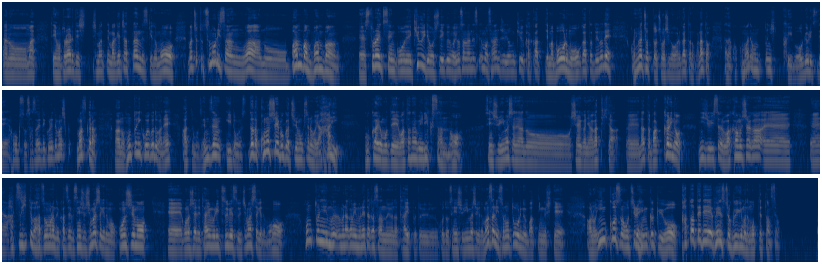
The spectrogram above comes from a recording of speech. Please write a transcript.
あのー、まあ、点を取られてしまって負けちゃったんですけども、まあ、ちょっと津森さんはあのー、バンバンバンバンストライク先行で9位で押していくのが良さなんですけども34球かかって、まあ、ボールも多かったというのでこの日はちょっと調子が悪かったのかなと。ただここまで本当に低い防御率でホークスを支えてくれてますからあの本当にこういうことがねあっても全然いいと思います。ただこの試合僕が注目したのはやはり5回表渡辺陸さんの先週言いましたね、あのー、試合下に上がってきた、えー、なったばっかりの21歳の若武者が、えーえー、初ヒットが初ホームランという活躍選手しましたけども今週も、えー、この試合でタイムリーツーベース打ちましたけども本当に村上宗隆さんのようなタイプということを先週言いましたけどまさにその通りのバッティングしてあのインコースの落ちる変化球を片手でフェンス直撃まで持ってったんですよ。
